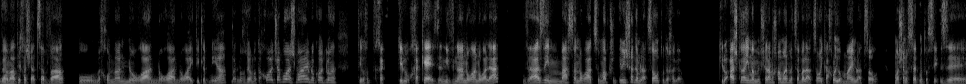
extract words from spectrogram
ואמרתי לך שהצבא הוא מכונה נורא נורא נורא איטית לבנייה, ואני חושב שאמרת, יכול להיות שבוע, שבועיים, לא קורה כלום, כאילו חכה, זה נבנה נורא נורא לאט, ואז עם מסה נורא עצומה, פשוט אי אפשר גם לעצור אותו דרך אגב. כאילו אשכרה אם הממשלה מחר אומרת לצבא לעצור, ייקח לו יומיים לעצור. כמו שנושאת מטוסים, זה...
